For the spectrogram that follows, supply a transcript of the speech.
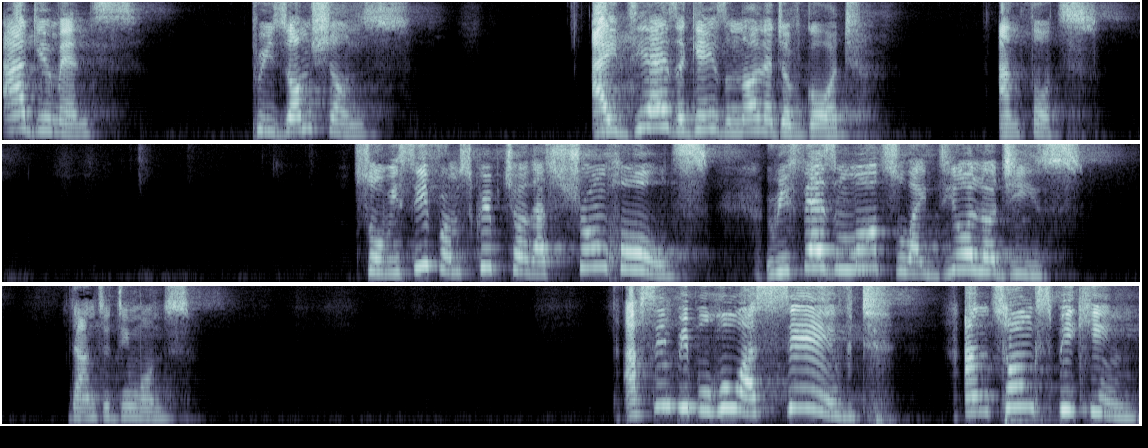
Arguments, presumptions, ideas against the knowledge of God, and thoughts. So we see from scripture that strongholds refers more to ideologies than to demons. I've seen people who are saved and tongue speaking,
